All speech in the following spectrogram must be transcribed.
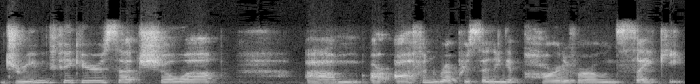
Dream figures that show up um, are often representing a part of our own psyche.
